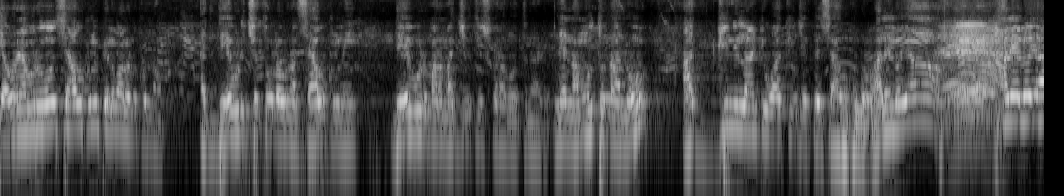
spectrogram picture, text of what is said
ఎవరెవరో సేవకులను పిలవాలనుకున్నాం. అది దేవుడి చిత్తంలో ఉన్న సేవకుల్ని దేవుడు మన మధ్యకి తీసుకురాబోతున్నాడు. నేను నమ్ముతున్నాను అగ్ని లాంటి వాక్యం చెప్పే సేవకులు. అలేలోయా అలేలోయా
